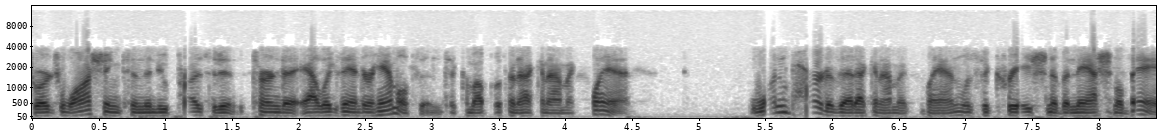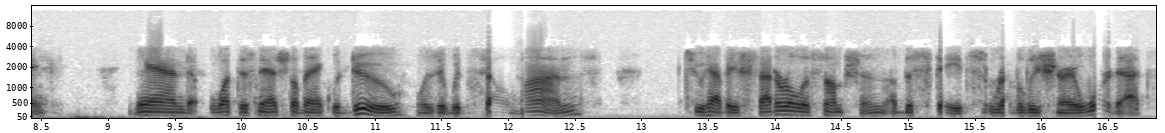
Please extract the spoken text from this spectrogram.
George Washington, the new president, turned to Alexander Hamilton to come up with an economic plan. One part of that economic plan was the creation of a national bank. And what this national bank would do was it would sell bonds to have a federal assumption of the state's Revolutionary War debts.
